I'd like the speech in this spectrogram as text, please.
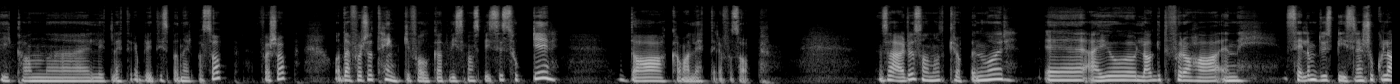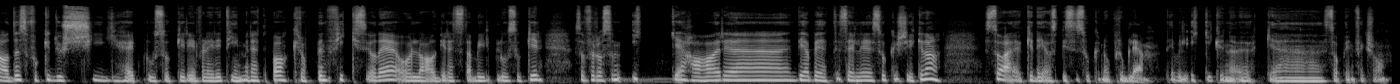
de kan eh, litt lettere bli disponert på sopp, for sopp. Og derfor så tenker folk at hvis man spiser sukker, da kan man lettere få sopp. Men så er det jo sånn at kroppen vår eh, er jo lagd for å ha en Selv om du spiser en sjokolade, så får ikke du skyhøyt blodsukker i flere timer etterpå. Kroppen fikser jo det og lager et stabilt blodsukker. Så for oss som ikke har eh, diabetes eller sukkersyke, da, så er jo ikke det å spise sukker noe problem. Det vil ikke kunne øke soppinfeksjonen.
